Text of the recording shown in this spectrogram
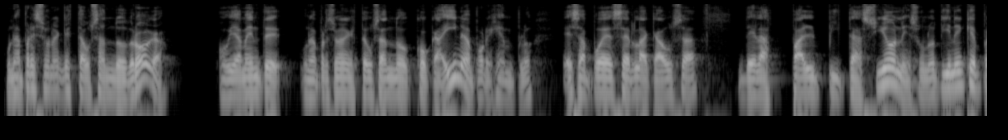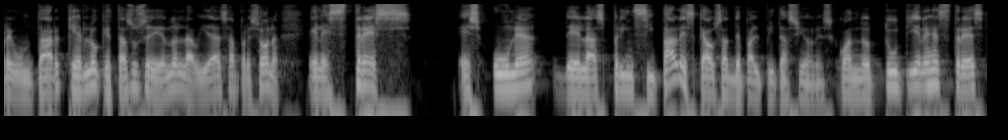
Una persona que está usando droga, obviamente una persona que está usando cocaína, por ejemplo, esa puede ser la causa de las palpitaciones. Uno tiene que preguntar qué es lo que está sucediendo en la vida de esa persona. El estrés, es una de las principales causas de palpitaciones. Cuando tú tienes estrés,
